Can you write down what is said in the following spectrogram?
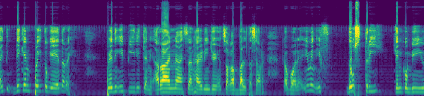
I think they can play together eh. Pwedeng ipilit yan eh. Arana, Stan Heidinger, at saka Baltasar, Kabola. You mean, if those three can be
